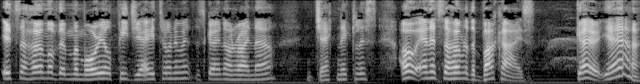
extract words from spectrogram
It's the home of the Memorial PGA tournament that's going on right now. Jack Nicklaus. Oh, and it's the home of the Buckeyes. Go, yeah.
